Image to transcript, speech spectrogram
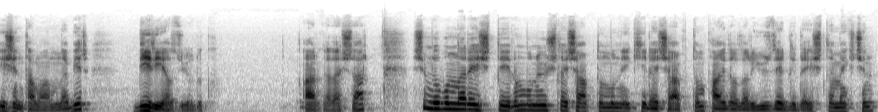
işin tamamına bir 1 yazıyorduk arkadaşlar. Şimdi bunları eşitleyelim. Bunu 3 ile çarptım. Bunu 2 ile çarptım. Paydaları 150'de eşitlemek için.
